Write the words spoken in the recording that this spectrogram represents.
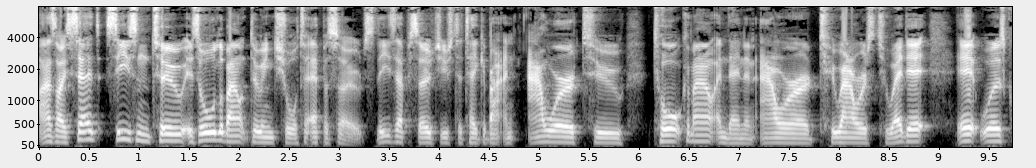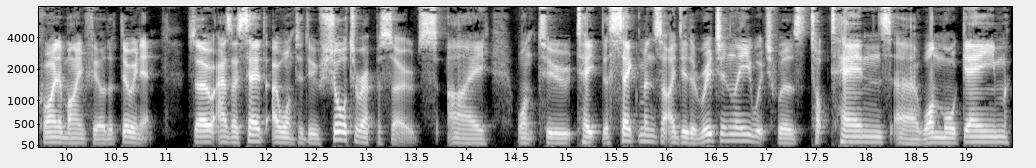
as I said, season two is all about doing shorter episodes. These episodes used to take about an hour to talk about and then an hour, two hours to edit. It was quite a minefield of doing it. So as I said, I want to do shorter episodes. I want to take the segments that I did originally, which was top tens, uh, one more game,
